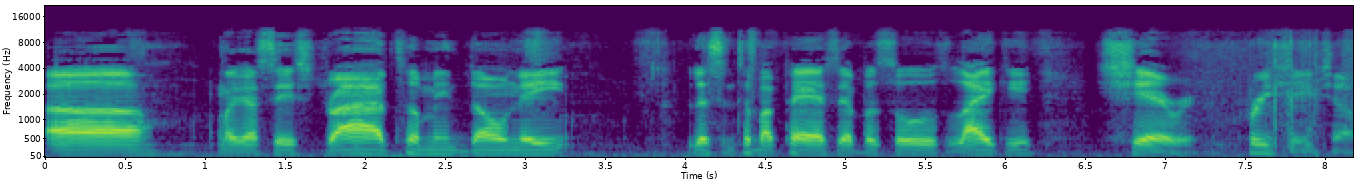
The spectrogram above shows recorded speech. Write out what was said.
Uh, like I said, strive to me, donate, listen to my past episodes, like it, share it. Appreciate y'all.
